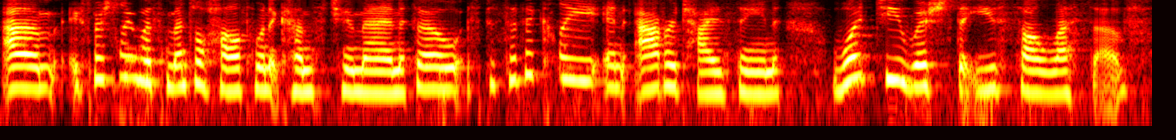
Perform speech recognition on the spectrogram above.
um, especially with mental health when it comes to men. So, specifically in advertising, what do you wish that you saw less of?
